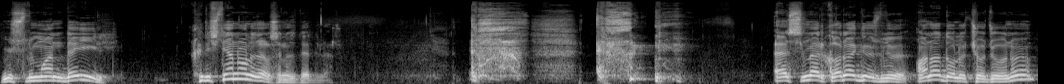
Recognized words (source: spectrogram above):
Müslüman değil, Hristiyan olacaksınız dediler. Esmer kara gözlü Anadolu çocuğunu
